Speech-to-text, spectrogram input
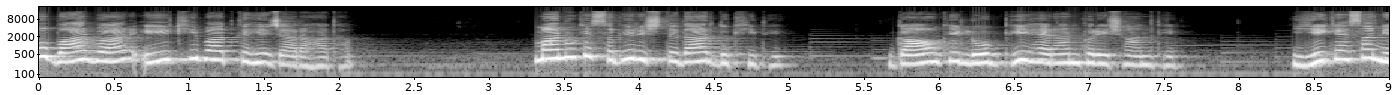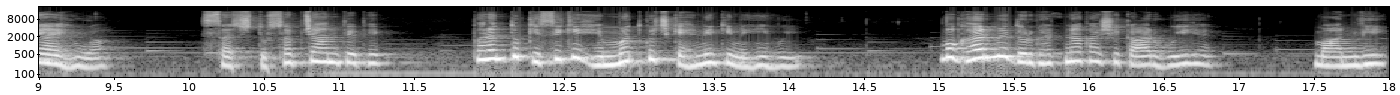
वो बार बार एक ही बात कहे जा रहा था। मानू के सभी रिश्तेदार दुखी थे। गाँव के लोग भी हैरान परेशान थे। ये कैसा न्याय हुआ? सच तो सब जानते थे, परंतु किसी की हिम्मत कुछ कहने की नहीं हुई। वो घर में दुर्घटना का शिकार हुई है। मानवी,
